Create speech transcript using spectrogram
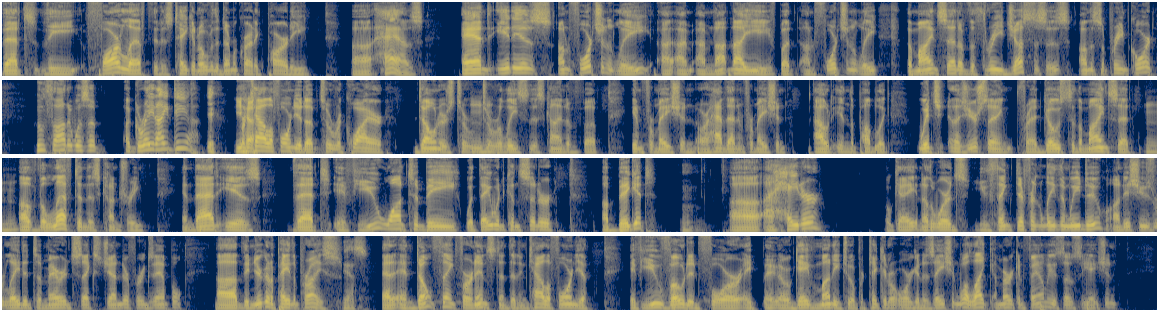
that the far left that has taken over the Democratic Party uh, has. And it is unfortunately, I, I'm, I'm not naive, but unfortunately, the mindset of the three justices on the Supreme Court who thought it was a, a great idea for Yeah. California to, to require donors to, to release this kind of uh, information or have that information out in the public, which, as you're saying, Fred, goes to the mindset of the left in this country. And that is that if you want to be what they would consider a bigot, uh, a hater, okay, in other words, you think differently than we do on issues related to marriage, sex, gender, for example, uh, then you're going to pay the price. yes. And, and don't think for an instant that in California, if you voted for a or gave money to a particular organization, well, like American Family Association,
